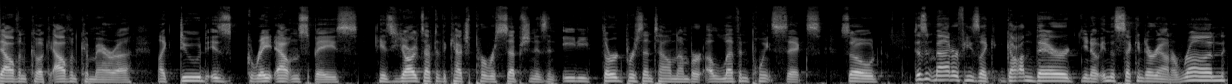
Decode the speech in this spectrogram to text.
Dalvin Cook, Alvin Kamara. Like, dude is great out in space. His yards after the catch per reception is an 83rd percentile number, 11.6. So it doesn't matter if he's like gotten there, you know, in the secondary on a run,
